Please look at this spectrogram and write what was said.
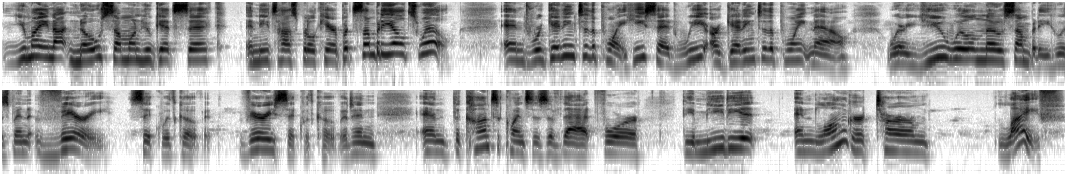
You might not know someone who gets sick and needs hospital care, but somebody else will. And we're getting to the point. He said, We are getting to the point now where you will know somebody who has been very sick with COVID, very sick with COVID. And, and the consequences of that for the immediate and longer term life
